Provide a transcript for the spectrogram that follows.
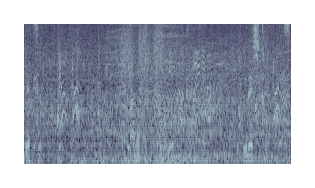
ですゲッツやたあ嬉しく思います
